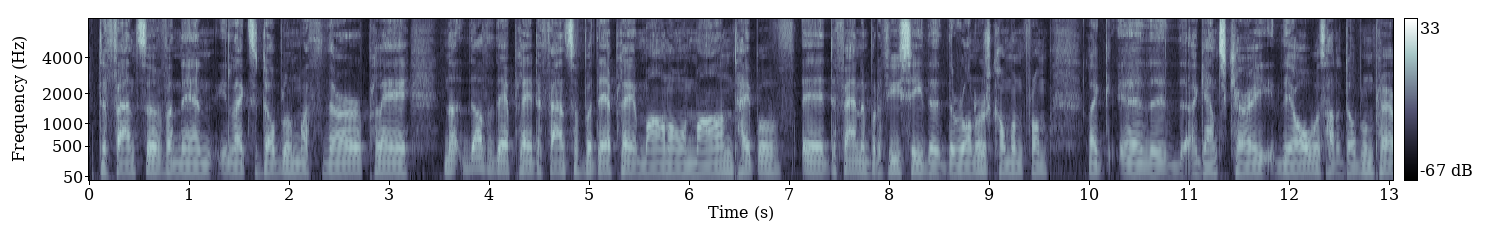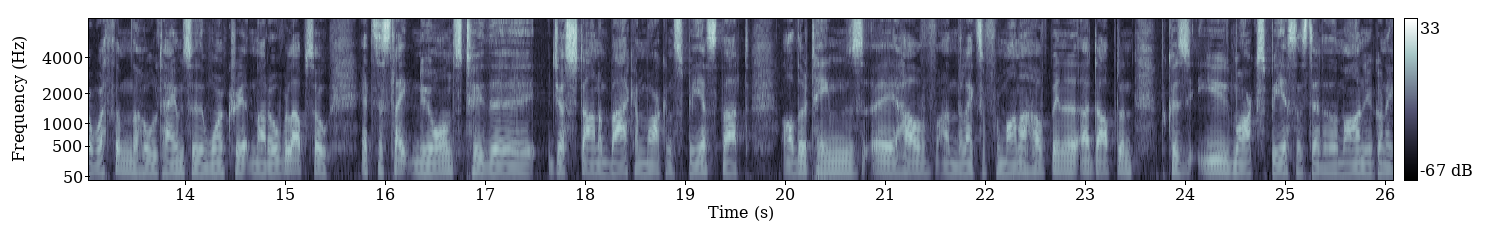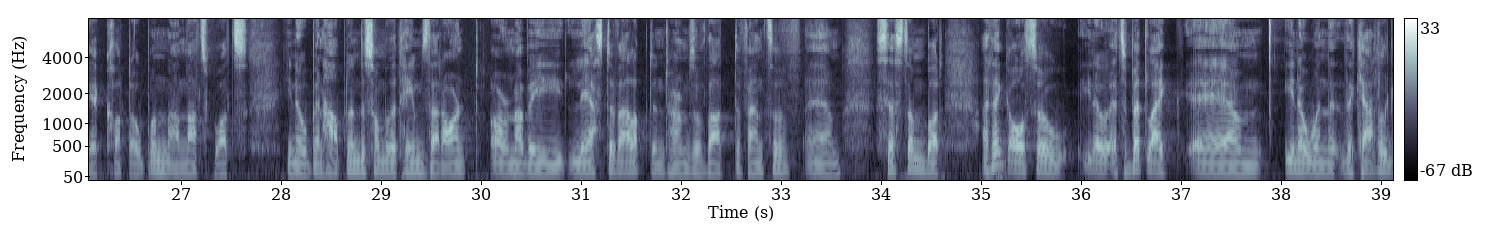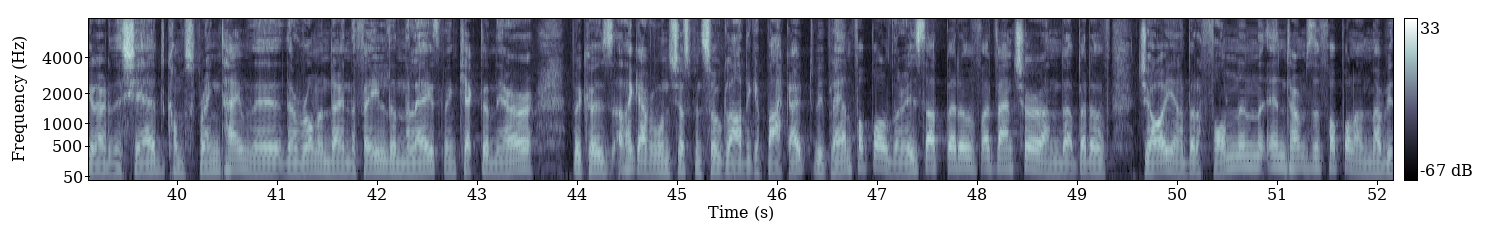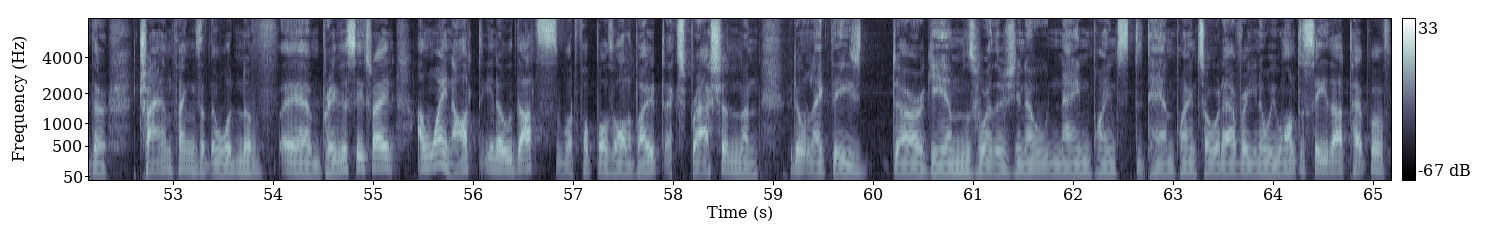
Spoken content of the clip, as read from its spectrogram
defensive, and then you like to Dublin with their play. Not, not, that they play defensive, but they play man on man type of uh, defending. But if you see the, the runners coming from like uh, the, the, against Kerry, they always had a Dublin player with them the whole time, so they weren't creating that overlap. So it's a slight nuance to the just standing back and marking space that other teams uh, have, and the likes of Fermanagh have been adopting because you mark space instead of the man, you're going to get cut open, and that's what's you know been happening to some of the teams that aren't or maybe less developed in terms of that defensive um, system. But I think also you know it's a bit like um, you know when the, the, cattle get out of the shed come springtime, they, they're running down the field and the legs being kicked in the air because I think everyone's just been so glad to get back out to be playing football. There is that bit of adventure and a bit of joy and a bit of fun in, in terms of football, and maybe they're trying things that they wouldn't have um, previously tried. And why not? You know that's what football's all about expression, and we don't like these our games where there's you know nine points to ten points or whatever. You know we want to see that type of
